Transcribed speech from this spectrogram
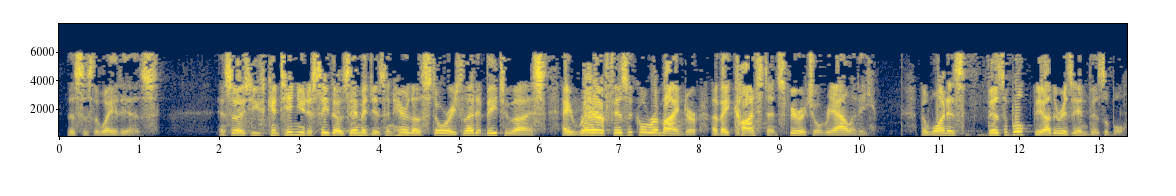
This is the way it is. And so as you continue to see those images and hear those stories, let it be to us a rare physical reminder of a constant spiritual reality. The one is visible, the other is invisible.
